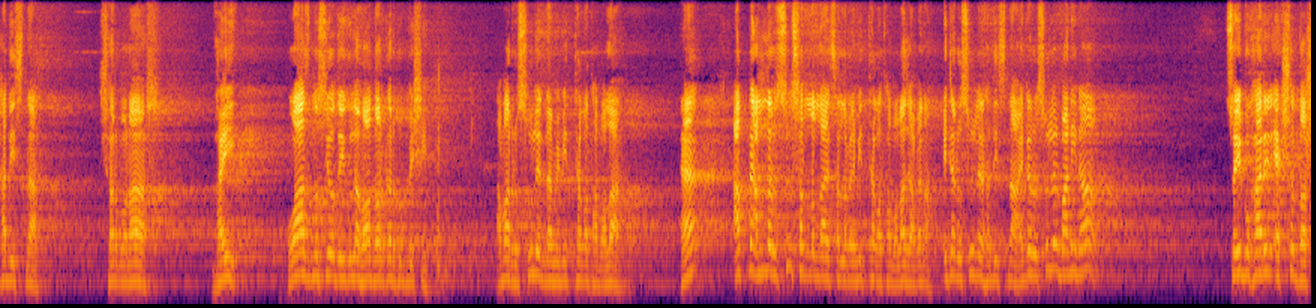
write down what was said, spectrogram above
হাদিস না। সর্বনাশ। ভাই, ওয়াজ নসিহত এইগুলা হওয়া দরকার খুব বেশি। আমার রসুলের নামে মিথ্যা কথা বলা। হ্যাঁ? আপনি আল্লাহ রসুল সাল্লাহ সাল্লামের মিথ্যা কথা বলা যাবে না। এটা রসুলের হাদিস না, এটা রসুলের বাণী না। সই বুখারির একশো দশ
